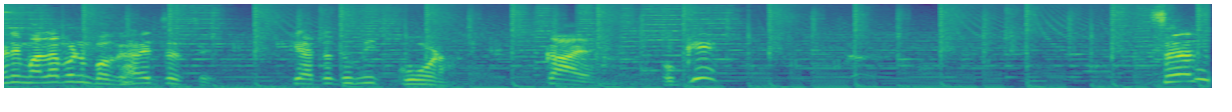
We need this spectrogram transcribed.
आणि मला पण बघायचंच आहे की आता तुम्ही कोण आहात? काय आहात ओके? चल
